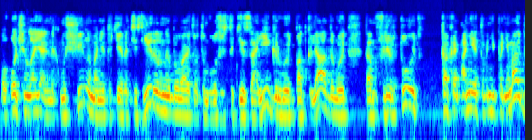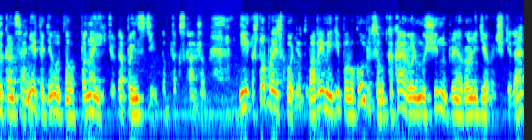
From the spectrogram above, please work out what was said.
очень лояльных мужчинам, они такие эротизированные бывают в этом возрасте, такие заигрывают, подглядывают, там флиртуют как они этого не понимают до конца, они это делают ну, по наитию, да, по инстинктам, так скажем. И что происходит? Во время эдипового комплекса, вот какая роль мужчин, например, роли девочки, да?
